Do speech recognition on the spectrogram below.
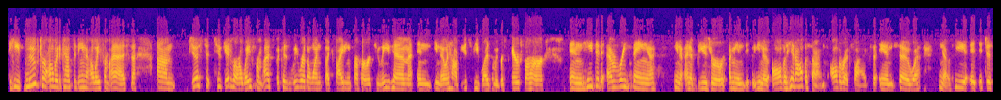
he moved her all the way to Pasadena, away from us. Um, just to, to get her away from us because we were the ones like fighting for her to leave him and you know and how abusive he was and we were scared for her and he did everything you know, an abuser. I mean, you know, all the hit all the signs, all the red flags, and so, you know, he it, it just.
